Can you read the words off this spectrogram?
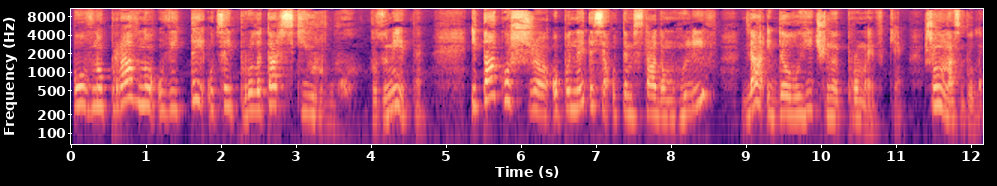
повноправно увійти у цей пролетарський рух, розумієте? І також е, опинитися у тим стадом голів для ідеологічної промивки. Що у нас були?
